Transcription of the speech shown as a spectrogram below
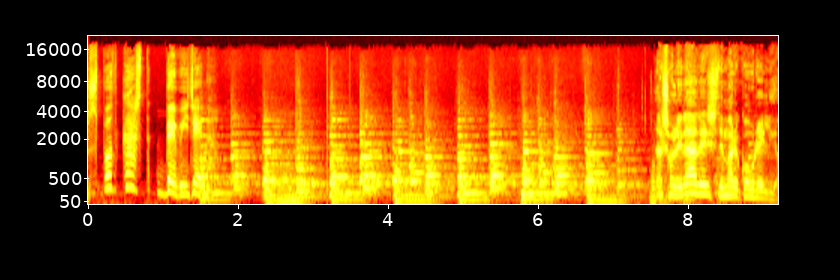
Los podcasts de Villena. Las soledades de Marco Aurelio.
